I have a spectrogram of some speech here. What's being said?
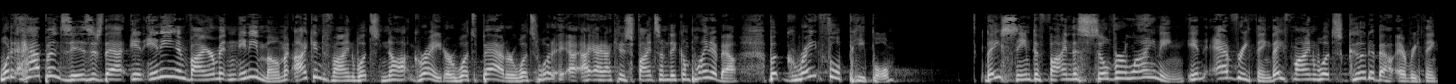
what happens is, is that in any environment, in any moment, I can find what's not great or what's bad or what's what, I, I can just find something to complain about. But grateful people, they seem to find the silver lining in everything. They find what's good about everything.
